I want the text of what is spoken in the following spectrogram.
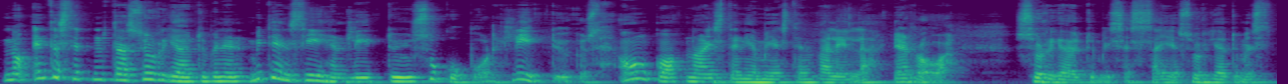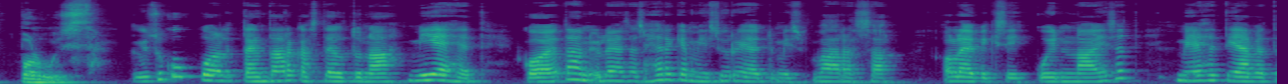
No entäs nyt tämä syrjäytyminen, miten siihen liittyy sukupuoli? Liittyykö se? Onko naisten ja miesten välillä eroa syrjäytymisessä ja syrjäytymispoluissa? Sukupuolittain tarkasteltuna miehet koetaan yleensä herkemmin syrjäytymisvaarassa oleviksi kuin naiset. Miehet jäävät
